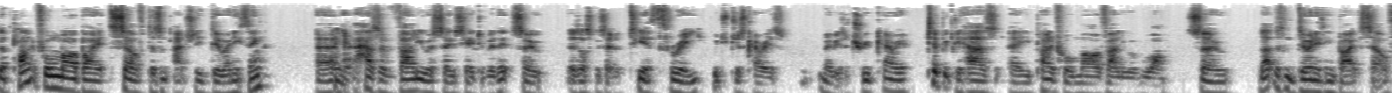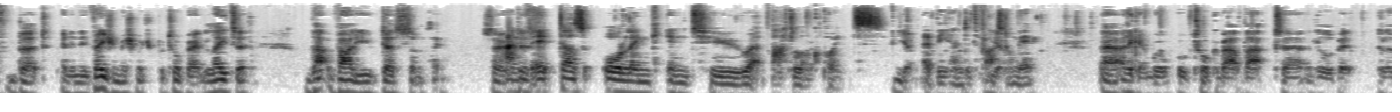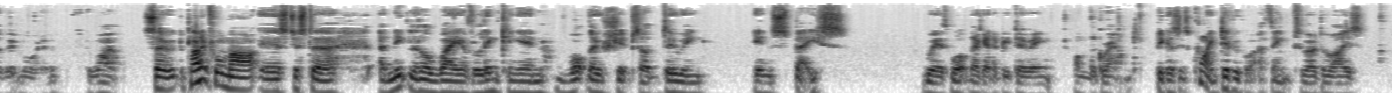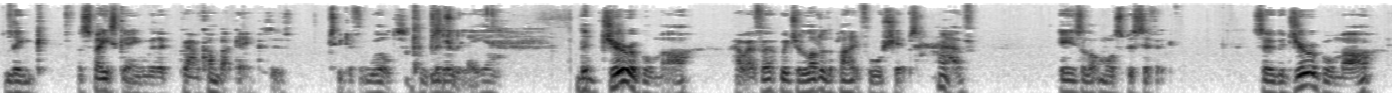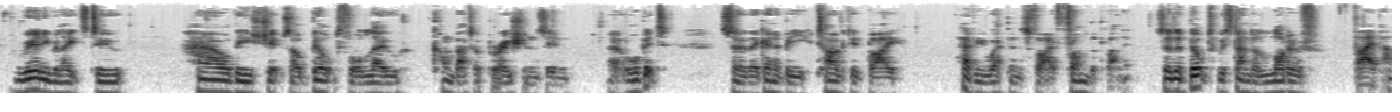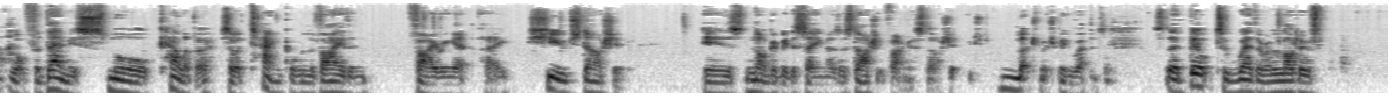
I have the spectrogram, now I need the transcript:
the Planetfall Mar by itself doesn't actually do anything. Uh, No. It has a value associated with it. So, as Oscar said, a tier three, which just carries maybe it's a troop carrier, typically has a Planetfall Mar value of one. So that doesn't do anything by itself, but in an invasion mission, which we'll talk about later, that value does something. So it And does, it does all link into uh, battle log points yeah. at the end of the Firestorm game. Uh, and again, we'll, we'll talk about that uh, a little bit, a little bit more in a, in a while. So the Planetfall Mar is just a, a neat little way of linking in what those ships are doing in space with what they're going to be doing on the ground. Because it's quite difficult, I think, to otherwise link a space game with a ground combat game because it's two different worlds. literally. Completely, yeah. The durable Mar, however, which a lot of the Planetfall ships have, is a lot more specific. So the durable Mar really relates to how these ships are built for low combat operations in uh, orbit. So they're going to be targeted by heavy weapons fire from the planet. So they're built to withstand a lot of Firepower. what for them is small caliber, so a tank or a Leviathan firing at a huge starship is not going to be the same as a starship firing a starship, which is much, much bigger weapons. So they're built to weather a lot of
